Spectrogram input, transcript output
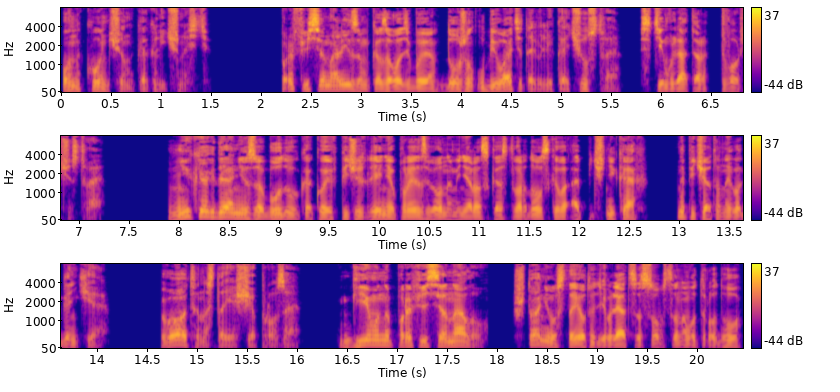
он кончен как личность. Профессионализм, казалось бы, должен убивать это великое чувство, стимулятор творчества. Никогда не забуду, какое впечатление произвел на меня рассказ Твардовского о печниках, напечатанный в огоньке. Вот настоящая проза. Гимн профессионалу, что не устает удивляться собственному труду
